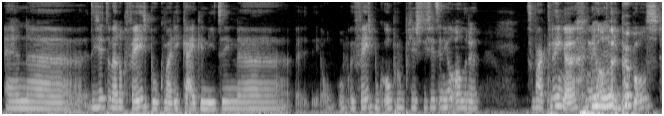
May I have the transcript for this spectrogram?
En eh, die zitten wel op Facebook, maar die kijken niet in, eh, op, op in Facebook oproepjes. Die zitten in heel andere, maar, kringen, in heel Mhm. andere bubbels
